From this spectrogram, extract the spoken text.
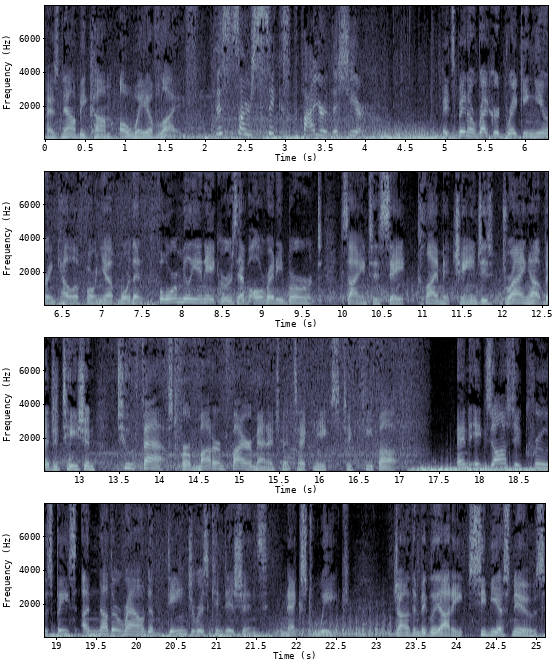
has now become a way of life. This is our sixth fire this year. It's been a record breaking year in California. More than 4 million acres have already burned. Scientists say climate change is drying out vegetation too fast for modern fire management techniques to keep up. And exhausted crews face another round of dangerous conditions next week. Jonathan Vigliotti, CBS News,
